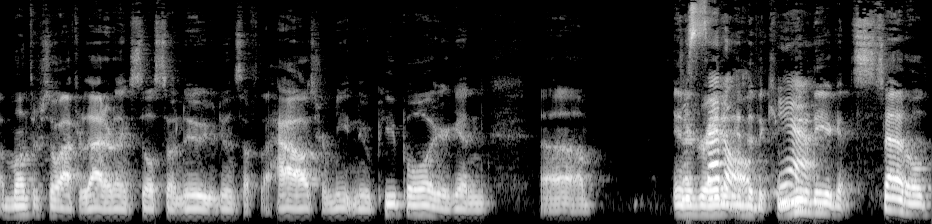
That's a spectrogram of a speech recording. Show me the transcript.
a month or so after that, everything's still so new. You're doing stuff at the house. You're meeting new people. You're getting um, integrated into the community. Yeah. You're getting settled.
